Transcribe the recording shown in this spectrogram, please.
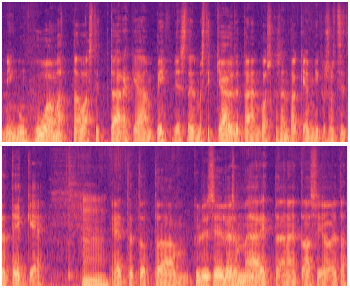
niin kuin huomattavasti tärkeämpi ja sitä ilmeisesti käytetään, koska sen takia Microsoft sitä tekee. Mm. Että tota, kyllä se yleensä määrittää näitä asioita.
